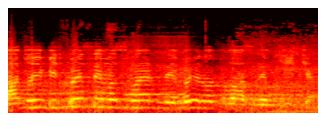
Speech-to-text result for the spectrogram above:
А то й підписуємо смертний вирок власним дітям.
